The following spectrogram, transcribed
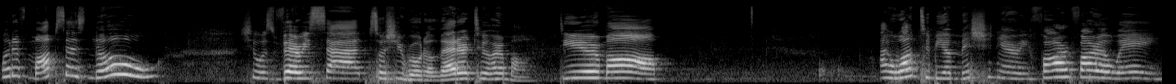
What if mom says no? She was very sad, so she wrote a letter to her mom. Dear mom, I want to be a missionary far, far away.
